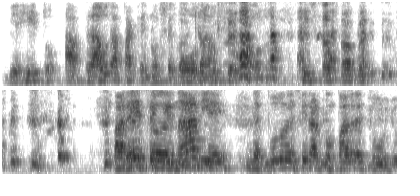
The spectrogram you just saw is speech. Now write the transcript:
viejito, aplauda para que no se joda. no se joda. Exactamente. Parece que nadie le pudo decir al compadre tuyo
